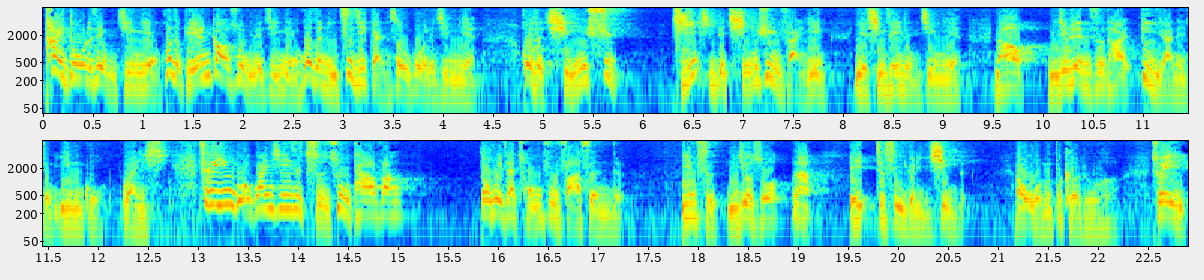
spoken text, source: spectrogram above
太多的这种经验，或者别人告诉你的经验，或者你自己感受过的经验，或者情绪集体的情绪反应也形成一种经验，然后你就认知它必然的一种因果关系。这个因果关系是此处他方都会在重复发生的，因此你就说那诶，这是一个理性的，然后我们不可如何。所以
